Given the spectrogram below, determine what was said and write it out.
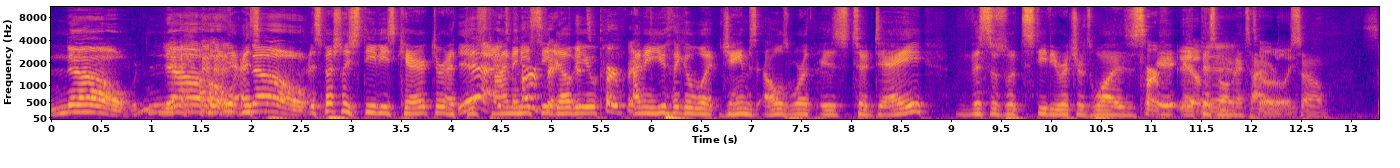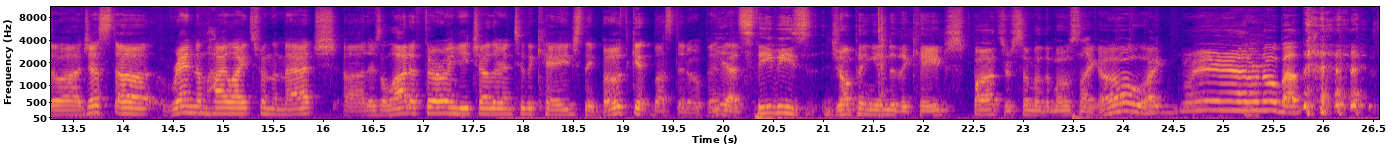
"No, no, Yeah. Yeah, no." especially Stevie's character at this Yeah, time in perfect. ECW. It's perfect. I mean, you think of what James Ellsworth is today. This is what Stevie Richards was Perfect. i- at this yeah, moment in time. totally. So So, uh, just uh, random highlights from the match. Uh, there's a lot of throwing each other into the cage. They both get busted open. Yeah, Stevie's jumping into the cage spots are some of the most like, oh, I, eh, I don't know about that.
